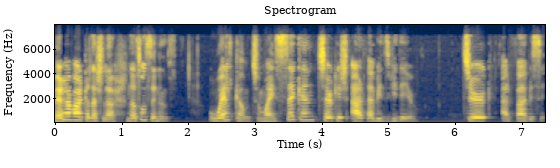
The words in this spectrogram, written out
Merhaba arkadaşlar, nasılsınız? Welcome to my second Turkish alphabet video, Türk alfabesi.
